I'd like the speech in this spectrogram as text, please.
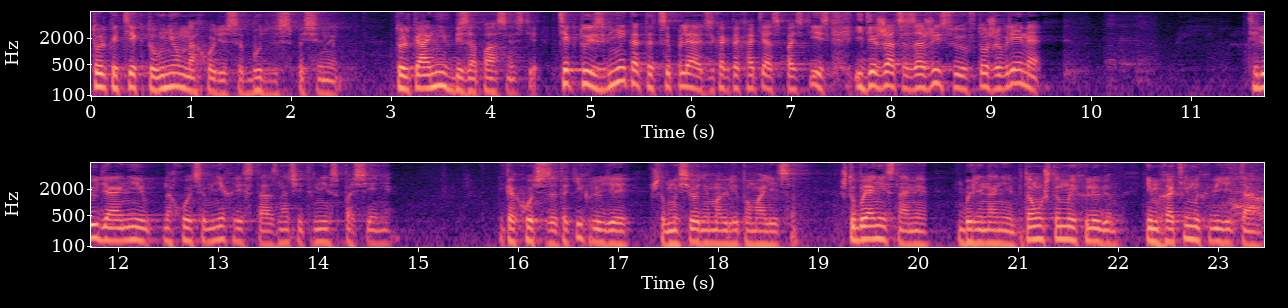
только те, кто в нем находится, будут спасены. Только они в безопасности. Те, кто извне как-то цепляются, как-то хотят спастись и держаться за жизнь свою в то же время, те люди, они находятся вне Христа, значит, вне спасения. И как хочется таких людей, чтобы мы сегодня могли помолиться, чтобы и они с нами были на ней, потому что мы их любим, и мы хотим их видеть там.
